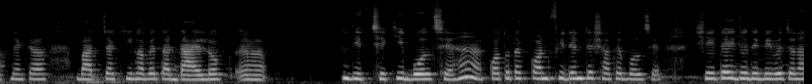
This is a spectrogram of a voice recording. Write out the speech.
আপনি একটা বাচ্চা কীভাবে তার ডায়লগ দিচ্ছে, কি বলছে হ্যাঁ? কতটা কনফিডেন্টের সাথে বলছে, সেটাই যদি বিবেচনা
